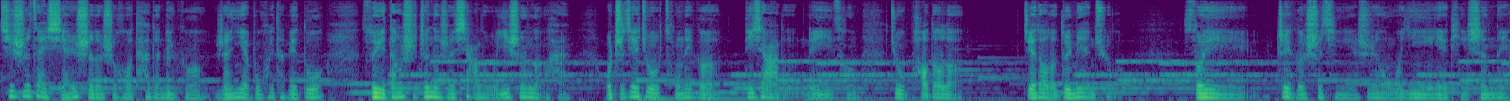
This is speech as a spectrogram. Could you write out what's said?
其实在闲时的时候，它的那个人也不会特别多，所以当时真的是吓了我一身冷汗。我直接就从那个地下的那一层就跑到了街道的对面去了，所以这个事情也是让我阴影也挺深的呀。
